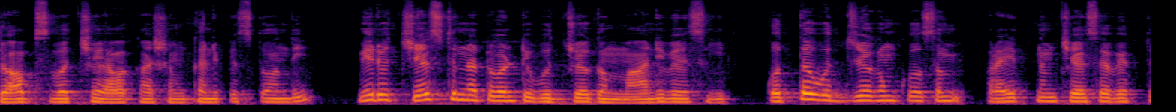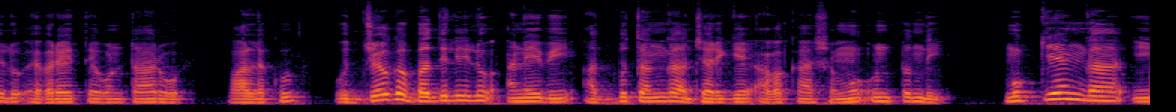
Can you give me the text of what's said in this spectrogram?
జాబ్స్ వచ్చే అవకాశం కనిపిస్తోంది. మీరు చేస్తున్నటువంటి ఉద్యోగం మానివేసి కొత్త ఉద్యోగం కోసం ప్రయత్నం చేసే వ్యక్తులు ఎవరైతే ఉంటారో వాళ్ళకు ఉద్యోగ బదిలీలు అనేవి అద్భుతంగా జరిగే అవకాశము ఉంటుంది. ముఖ్యంగా ఈ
